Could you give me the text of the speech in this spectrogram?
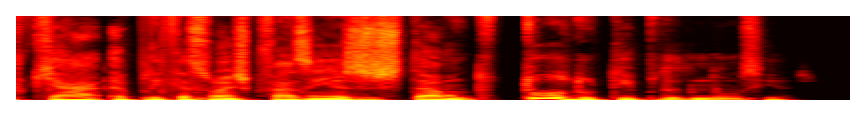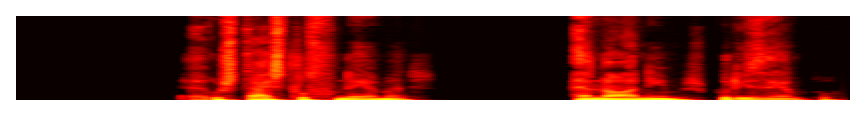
Porque há aplicações que fazem a gestão de todo o tipo de denúncias os tais telefonemas anónimos, por exemplo,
